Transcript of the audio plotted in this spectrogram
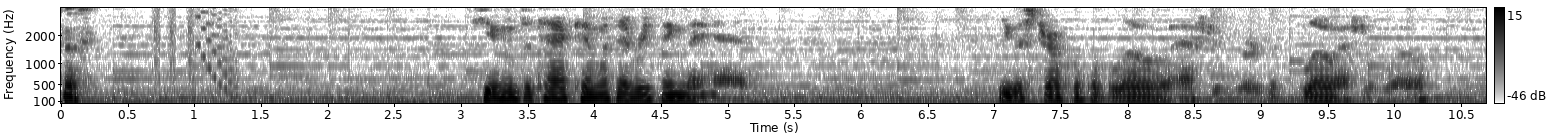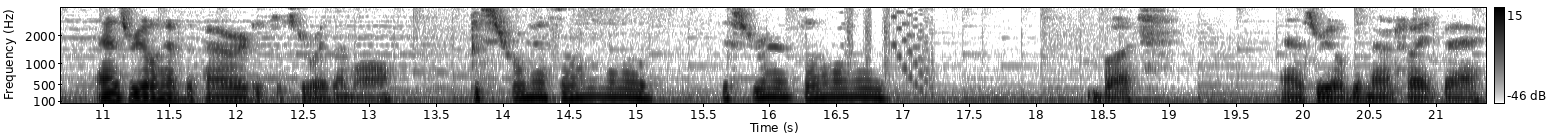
Humans attacked him with everything they had. He was struck with a blow after with blow after blow. Asriel had the power to destroy them all. Destroy us all! Destroy us all! But Asriel did not fight back.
